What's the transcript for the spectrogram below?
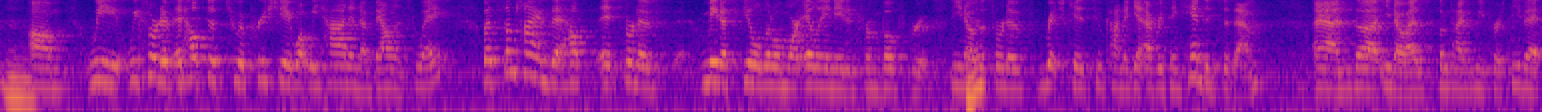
Mm. Um, we, we sort of, it helped us to appreciate what we had in a balanced way, but sometimes it helped, it sort of made us feel a little more alienated from both groups. You know, Mhm. the sort of rich kids who kind of get everything handed to them, and the, you know, as sometimes we perceive it,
